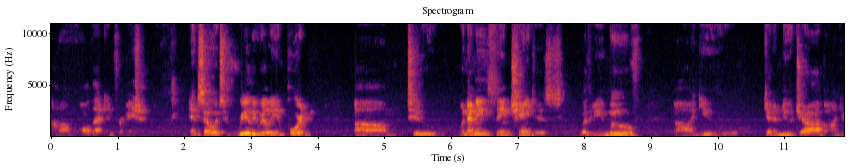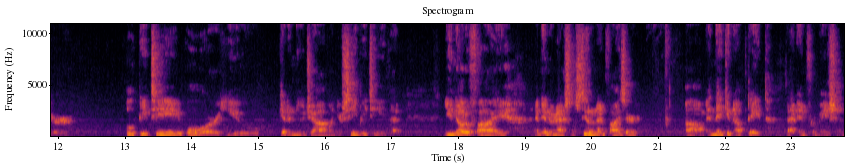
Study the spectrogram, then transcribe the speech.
um, all that information. And so it's really, really important um, to, when anything changes, whether you move, uh, you get a new job on your OPT, or you get a new job on your CPT, that you notify an international student advisor um, and they can update that information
